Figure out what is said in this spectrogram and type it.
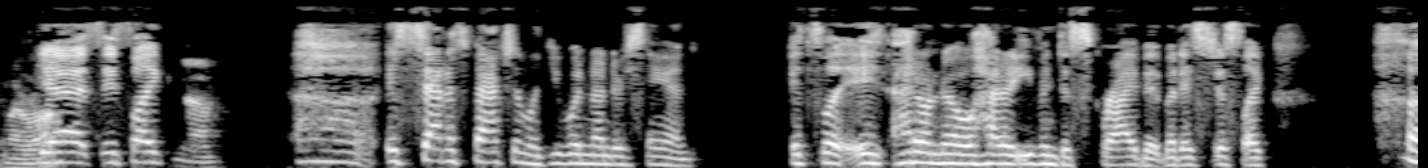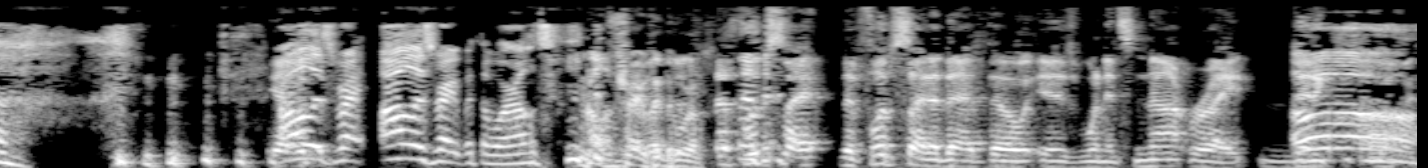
Am I wrong? Yes, it's like No. uh, it's satisfaction like you wouldn't understand. It's like it, I don't know how to even describe it, but it's just like Yeah, all is right. All is right with the world. I'll try with the world. the flip side, the flip side of that though is when it's not right. Then Oh.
